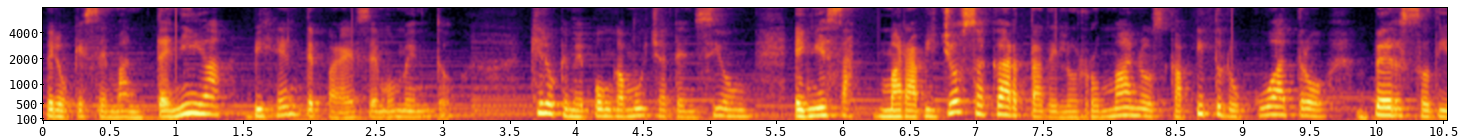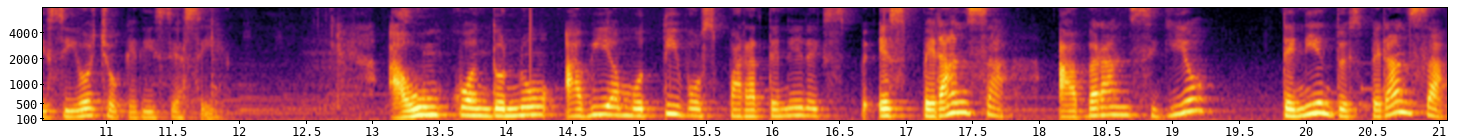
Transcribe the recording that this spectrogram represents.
pero que se mantenía vigente para ese momento. Quiero que me ponga mucha atención en esa maravillosa carta de los Romanos capítulo 4, verso 18 que dice así. Aun cuando no había motivos para tener esperanza, Abraham siguió teniendo esperanza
